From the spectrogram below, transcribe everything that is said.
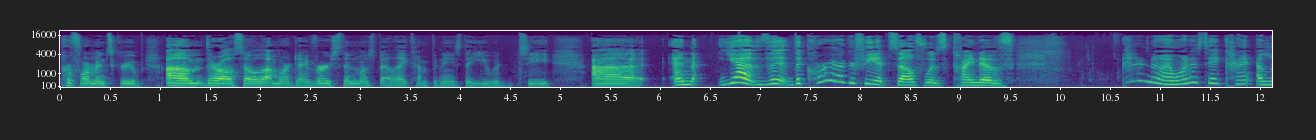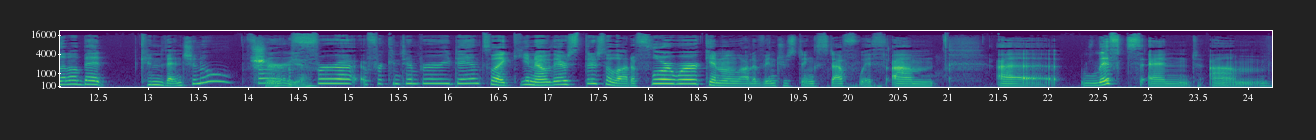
performance group. Um, they're also a lot more diverse than most ballet companies that you would see. Uh, and yeah, the the choreography itself was kind of I don't know, I want to say kind a little bit conventional. For, Sure, yeah. For uh, for contemporary dance, like you know, there's there's a lot of floor work and a lot of interesting stuff with um, uh, lifts and um,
